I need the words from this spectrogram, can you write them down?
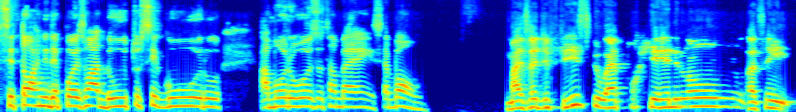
se torne depois um adulto seguro, amoroso também. Isso é bom. Mas é difícil é porque ele não, assim,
